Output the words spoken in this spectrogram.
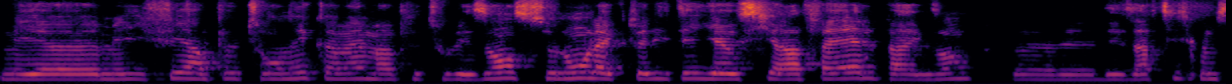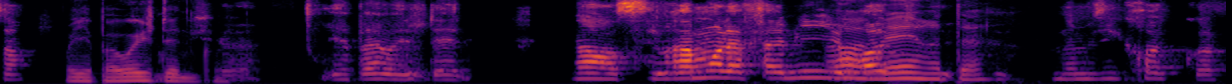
Mais, euh, mais il fait un peu tourner quand même un peu tous les ans, selon l'actualité. Il y a aussi Raphaël, par exemple, euh, des artistes comme ça. Il n'y a pas Weshden. Euh, Il n'y a pas Weshden. Non, c'est vraiment la famille Oh rock, merde. la musique rock, quoi.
